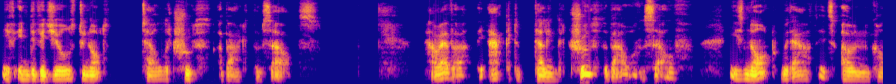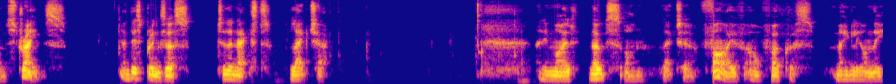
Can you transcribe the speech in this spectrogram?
if individuals do not tell the truth about themselves. However, the act of telling the truth about oneself is not without its own constraints. And this brings us to the next lecture. And in my notes on lecture 5, I'll focus mainly on the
